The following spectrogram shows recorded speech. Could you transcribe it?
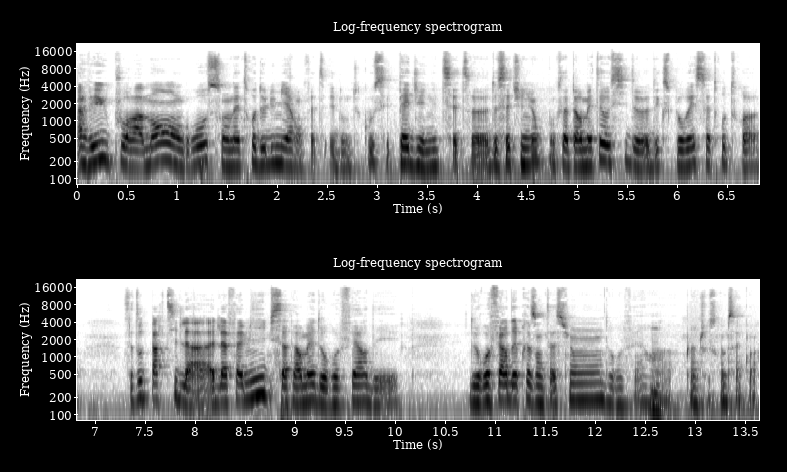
avait eu pour amant en gros son être de lumière en fait. Et donc du coup c'est Paige est née de cette euh, de cette union. Donc ça permettait aussi de- d'explorer cette autre euh, cette autre partie de la de la famille. Puis ça permet de refaire des de refaire des présentations de refaire Mm. euh, plein de choses comme ça quoi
